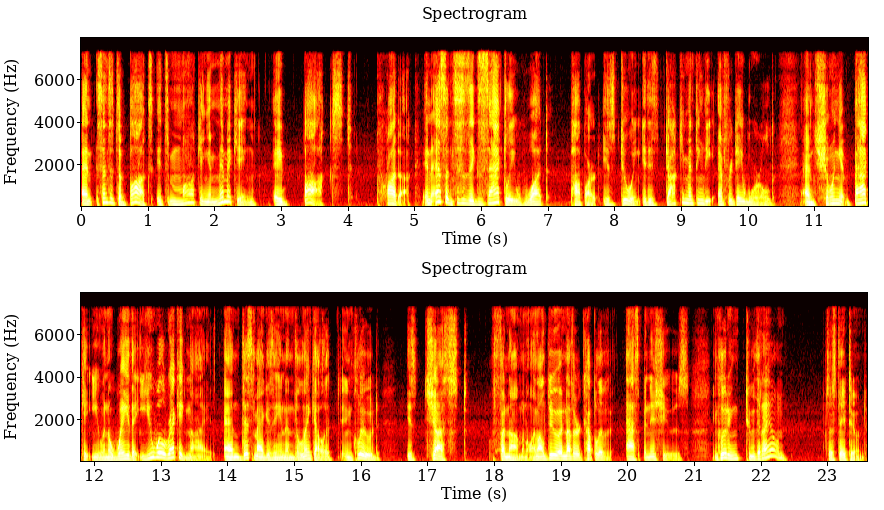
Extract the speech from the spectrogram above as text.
And since it's a box, it's mocking and mimicking a boxed product. In essence, this is exactly what pop art is doing. It is documenting the everyday world and showing it back at you in a way that you will recognize. And this magazine and the link I'll include is just phenomenal. And I'll do another couple of Aspen issues, including two that I own. So stay tuned.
